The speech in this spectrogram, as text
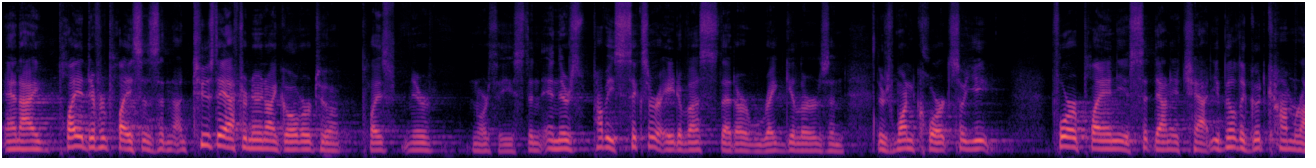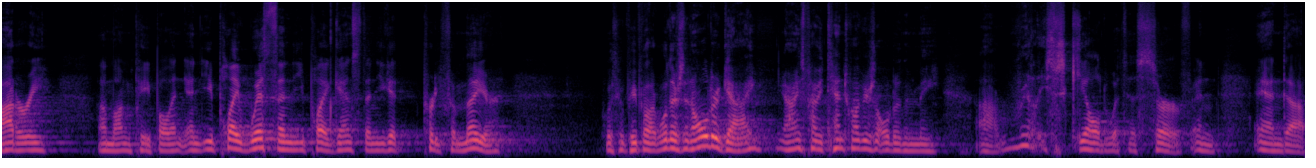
And I play at different places. And on Tuesday afternoon, I go over to a place near Northeast. And, and there's probably six or eight of us that are regulars. And there's one court. So you, four are playing, you sit down, you chat, you build a good camaraderie among people. And, and you play with and you play against, and you get pretty familiar with who people are. Well, there's an older guy, you know, he's probably 10, 12 years older than me, uh, really skilled with his serve. And, and uh,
